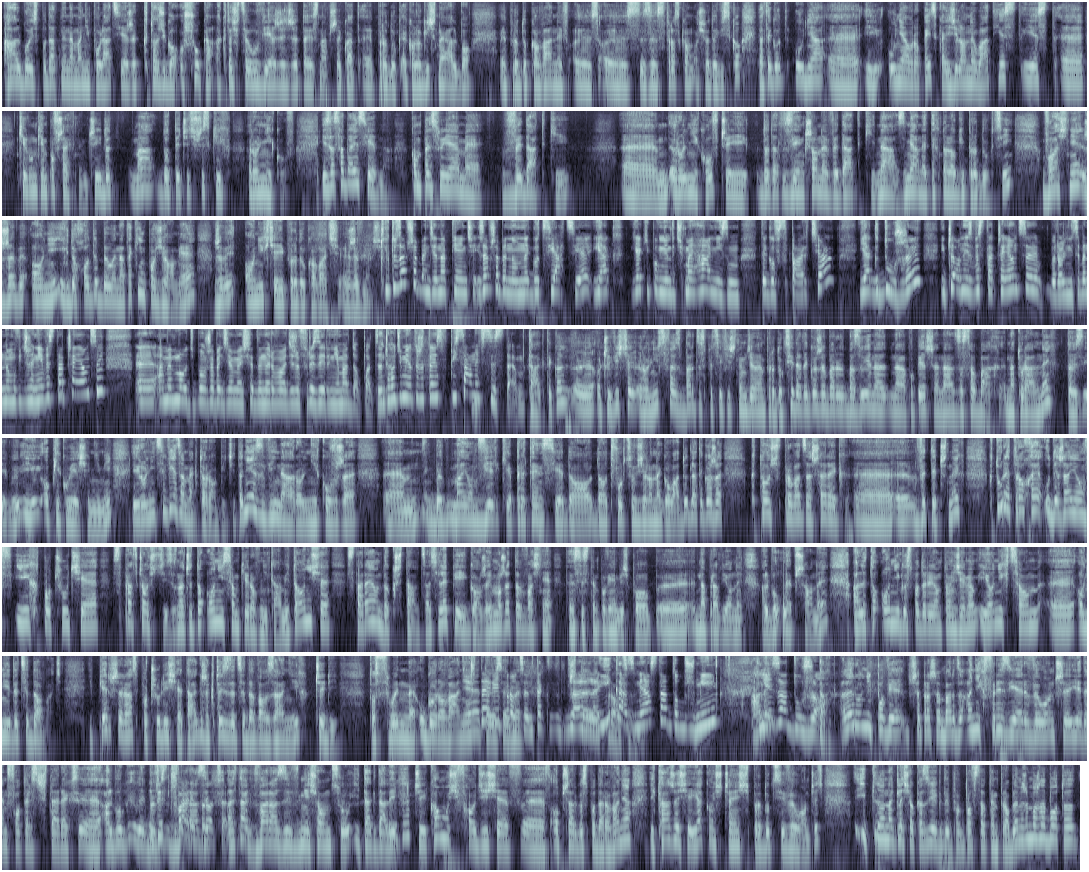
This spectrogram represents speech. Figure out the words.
albo jest podatny na manipulację, że ktoś go oszuka, a ktoś chce uwierzyć, że to jest na przykład e, produkt ekologiczny albo produkowany w, z, z, z, troską o środowisko. Dlatego Unia, i Unia Europejska i Zielony Ład jest, jest kierunkiem powszechnym, czyli do, ma dotyczyć wszystkich rolników. I zasada jest jedna. Kompensujemy wydatki rolników, czyli zwiększone wydatki na zmianę technologii produkcji, właśnie żeby oni, ich dochody były na takim poziomie, żeby oni chcieli produkować żywność. Czyli tu zawsze będzie napięcie i zawsze będą negocjacje, jak, jaki powinien być mechanizm tego wsparcia, jak duży i czy on jest wystarczający. Rolnicy będą mówić, że niewystarczający, e, a my może będziemy się denerwować, że fryzjer nie ma dopłat. Znaczy chodzi mi o to, że to jest wpisane w system. Tak, tylko e, oczywiście rolnictwo jest bardzo specyficznym działem produkcji, dlatego że bazuje na, na po pierwsze na zasobach naturalnych, to jest jakby i opiekuje się nimi i rolnicy wiedzą jak to robić. I to nie jest wina rolników, że um, jakby mają wielkie pretensje do, do twórców Zielonego Ładu, dlatego że ktoś wprowadza szereg e, e, wytycznych, które trochę uderzają w ich poczucie sprawczości. To znaczy to oni są kierownikami, to oni się starają dokształcać lepiej i gorzej. Może to właśnie ten system powinien być po, e, naprawiony albo ulepszony, ale to oni gospodarują tą ziemią i oni chcą e, o niej decydować. I pierwszy raz poczuli się tak, że ktoś zdecydował za nich, czyli to słynne ugorowanie. 4%, to jest jakby tak dla 4%. laika z miasta to brzmi ale, nie za dużo. Tak, ale rolnik powie, przepraszam bardzo, a niech fryzjer wyłączy jeden fotel z czterech, e, albo jakby dwa razy, ale tak, dwa razy w miesiącu i tak dalej. Mhm. Czyli komuś wchodzi się w, e, w obszar gospodarowania i każe się jakąś część produkcji wyłączyć. I no, nagle się okazuje, gdy powstał ten problem, że można było to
